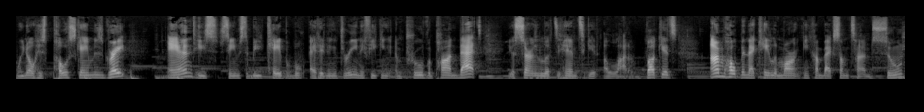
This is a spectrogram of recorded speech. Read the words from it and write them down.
We know his post game is great and he seems to be capable at hitting three. And if he can improve upon that, you'll certainly look to him to get a lot of buckets. I'm hoping that Caleb Martin can come back sometime soon.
